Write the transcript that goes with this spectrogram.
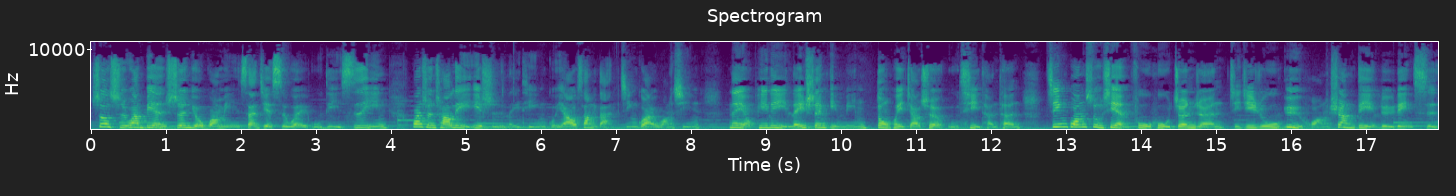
受持万遍，身有光明。三界四位，五帝司迎。万神朝礼，一使雷霆。鬼妖丧胆，精怪亡形。内有霹雳，雷神隐名。洞秽交彻，武器腾腾。金光速现，复护真人。急急如玉皇上帝律令赐。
